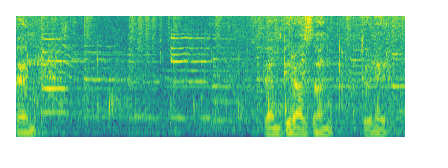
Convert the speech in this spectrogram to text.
Ben... Ben birazdan dönerim.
